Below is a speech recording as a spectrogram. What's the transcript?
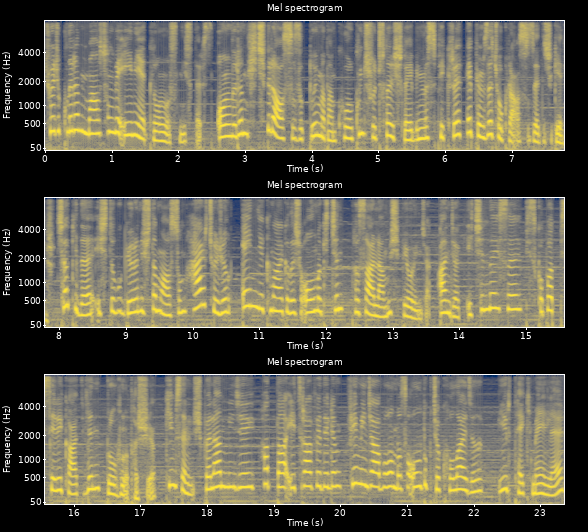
Çocukların masum ve iyi niyetli olmasını isteriz. Onların hiçbir rahatsızlık duymadan korkunç suçlar işleyebilmesi fikri hepimize çok rahatsız edici gelir. Chucky de işte bu görünüşte masum her çocuğun en yakın arkadaşı olmak için tasarlanmış bir oyuncak. Ancak içinde ise psikopat bir seri katilin ruhunu taşıyor. Kimsenin şüphelenmeyeceği, hatta itiraf edelim film icabı olmasa oldukça kolayca bir tekmeyle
